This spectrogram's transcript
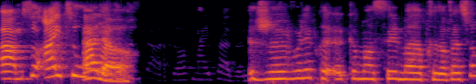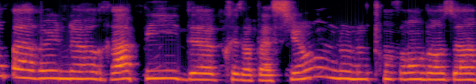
Um, so I too wanted to Alors, Je voulais commencer ma présentation par une rapide présentation. Nous nous trouvons dans un,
